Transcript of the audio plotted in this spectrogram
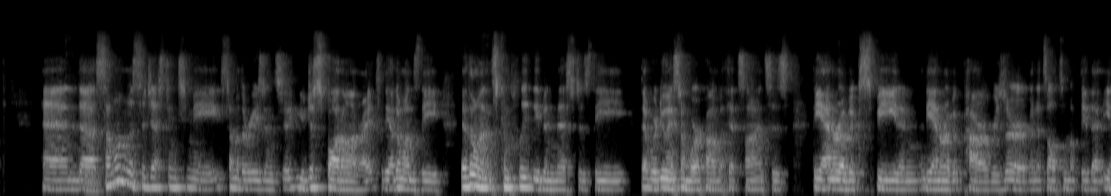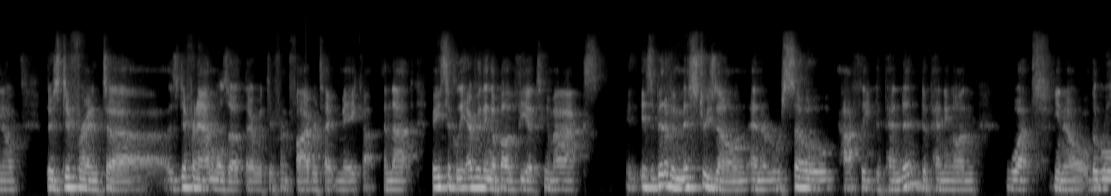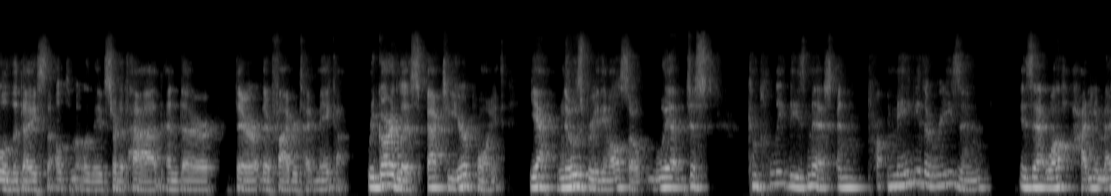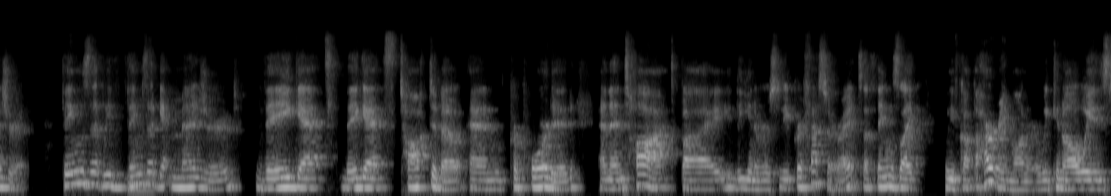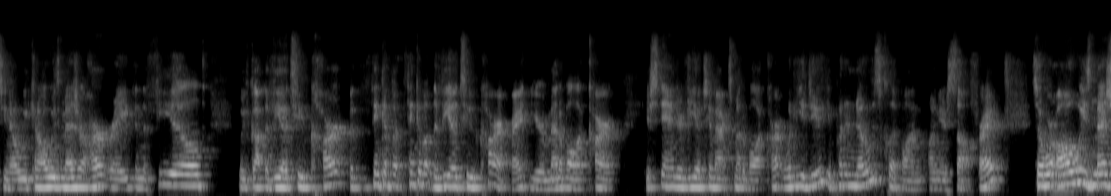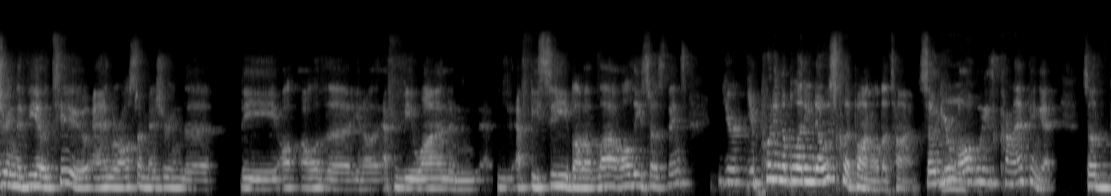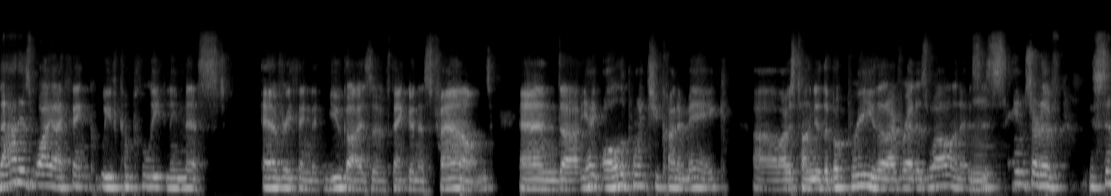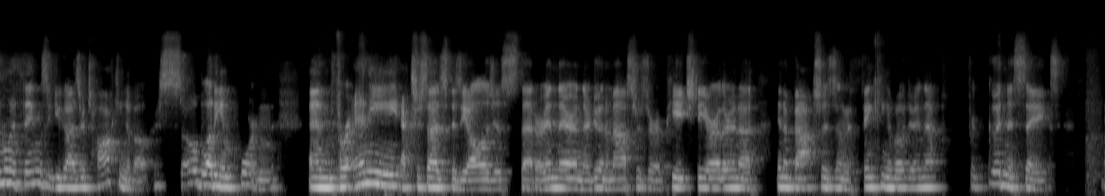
And uh, someone was suggesting to me some of the reasons you're just spot on, right? So the other one's the the other one that's completely been missed is the that we're doing some work on with Hit Science is the anaerobic speed and the anaerobic power reserve. And it's ultimately that you know there's different uh, there's different animals out there with different fiber type makeup, and that basically everything above VO2 max is a bit of a mystery zone, and we're so athlete dependent, depending on what you know the roll of the dice that ultimately they've sort of had and their their their fiber type makeup. Regardless back to your point yeah nose breathing also we just completely is missed. And pro- maybe the reason is that well how do you measure it? Things that we things mm. that get measured they get they get talked about and purported and then taught by the university professor right? So things like we've got the heart rate monitor. We can always you know we can always measure heart rate in the field. We've got the vo2 cart but think about think about the vo2 cart right? Your metabolic cart your standard vo2 max metabolic cart. What do you do? You put a nose clip on on yourself right? So we're always measuring the vo2 and we're also measuring the the all, all of the you know FEV1 and FVC, blah blah blah, all these sorts of things. You're you're putting a bloody nose clip on all the time, so you're mm. always clamping it. So that is why I think we've completely missed everything that you guys have, thank goodness, found. And uh, yeah, all the points you kind of make. Uh, I was telling you the book Breathe that I've read as well, and it's mm. the same sort of similar things that you guys are talking about. They're so bloody important. And for any exercise physiologists that are in there and they're doing a master's or a PhD or they're in a in a bachelor's and they're thinking about doing that, for goodness sakes,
